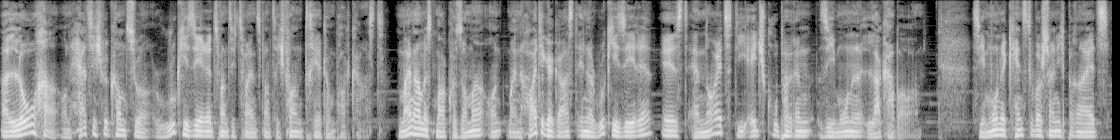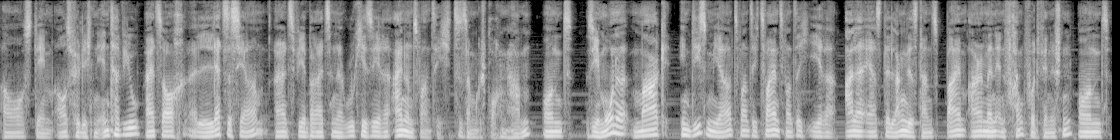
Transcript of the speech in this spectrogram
Aloha und herzlich willkommen zur Rookie-Serie 2022 von Triathlon Podcast. Mein Name ist Marco Sommer und mein heutiger Gast in der Rookie-Serie ist erneut die Age-Grouperin Simone Lackerbauer. Simone kennst du wahrscheinlich bereits aus dem ausführlichen Interview, als auch letztes Jahr, als wir bereits in der Rookie-Serie 21 zusammengesprochen haben. Und Simone mag in diesem Jahr 2022 ihre allererste Langdistanz beim Ironman in Frankfurt finishen und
